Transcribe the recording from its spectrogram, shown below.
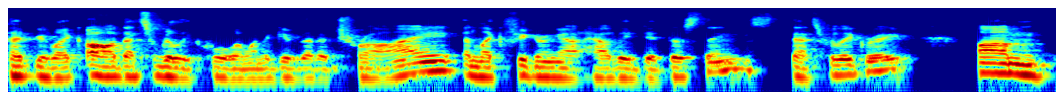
that you're like, oh, that's really cool. I want to give that a try, and like figuring out how they did those things. That's really great. Um,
